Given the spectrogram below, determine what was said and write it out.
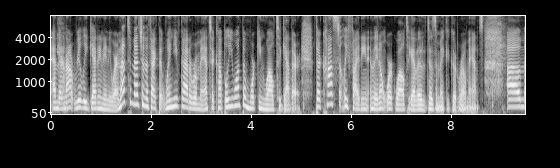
and they're not really getting anywhere. Not to mention the fact that when you've got a romantic couple, you want them working well together. If they're constantly fighting and they don't work well together, that doesn't make a good romance. Um,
